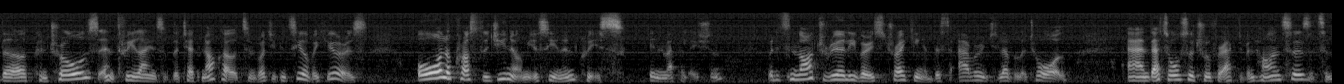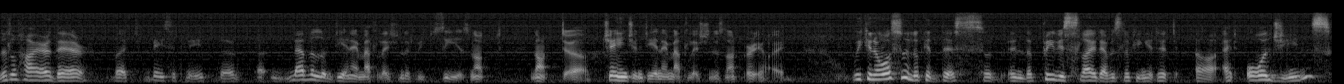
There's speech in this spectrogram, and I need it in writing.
the controls and three lines of the TET knockouts. And what you can see over here is all across the genome, you see an increase in methylation, but it's not really very striking at this average level at all. And that's also true for active enhancers. It's a little higher there, but basically the uh, level of DNA methylation that we see is not not uh, change in DNA methylation is not very high. We can also look at this. So in the previous slide, I was looking at it uh, at all genes.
